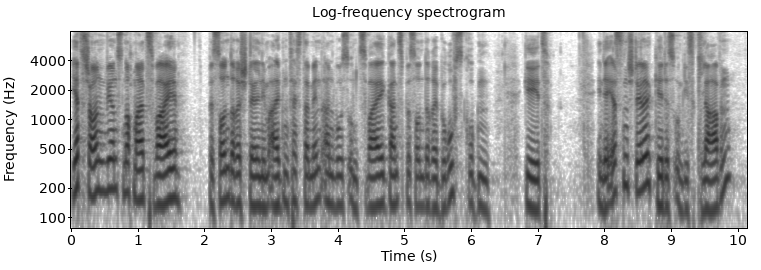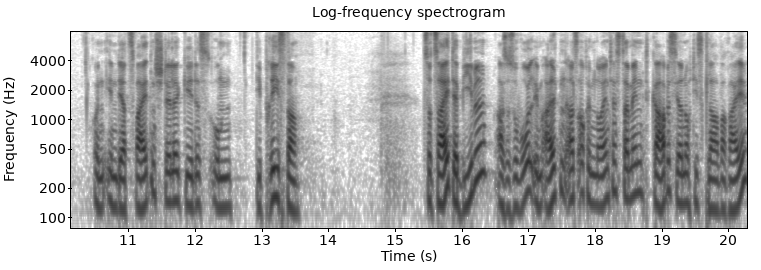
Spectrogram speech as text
Jetzt schauen wir uns nochmal zwei besondere Stellen im Alten Testament an, wo es um zwei ganz besondere Berufsgruppen geht. In der ersten Stelle geht es um die Sklaven und in der zweiten Stelle geht es um die Priester. Zur Zeit der Bibel, also sowohl im Alten als auch im Neuen Testament, gab es ja noch die Sklaverei.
